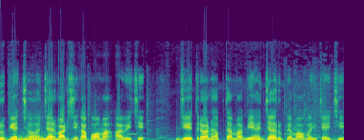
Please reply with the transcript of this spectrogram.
રૂપિયા છ હજાર વાર્ષિક આપવામાં આવે છે, જે ત્રણ હપ્તામાં બે હજાર રૂપિયામાં વહેંચાય છે.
